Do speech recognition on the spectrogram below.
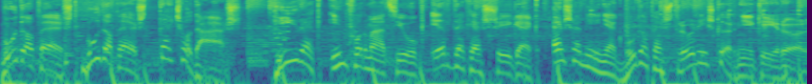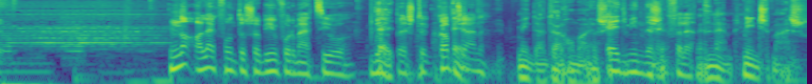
Budapest, Budapest, te csodás! Hírek, információk, érdekességek, események Budapestről és környékéről. Na, a legfontosabb információ Budapest egy, kapcsán. Egy, mindent elhomályos. Egy mindenek Se, felett. Nem, nincs más.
